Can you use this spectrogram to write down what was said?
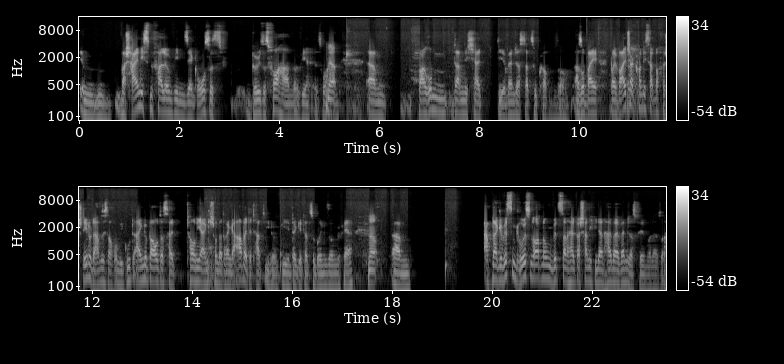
im wahrscheinlichsten Fall irgendwie ein sehr großes, böses Vorhaben irgendwie so ja. haben. Ähm, warum dann nicht halt die Avengers dazukommen? So. Also bei, bei Vulture konnte ich es halt noch verstehen und da haben sie es auch irgendwie gut eingebaut, dass halt Tony eigentlich schon daran gearbeitet hat, ihn irgendwie hinter Gitter zu bringen, so ungefähr. Ja. Ähm, ab einer gewissen Größenordnung wird es dann halt wahrscheinlich wieder ein halber Avengers-Film oder so.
